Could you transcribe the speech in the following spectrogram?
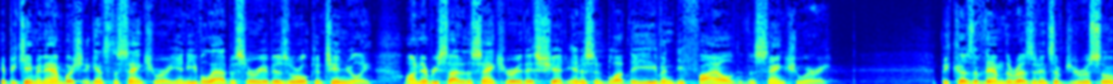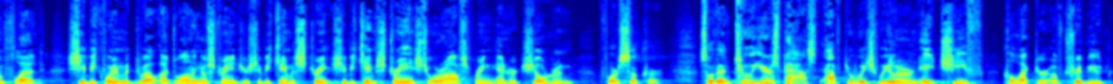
It became an ambush against the sanctuary, an evil adversary of Israel continually. On every side of the sanctuary, they shed innocent blood. They even defiled the sanctuary. Because of them, the residents of Jerusalem fled. She became a, dwell, a dwelling of strangers. She became, stra- she became strange to her offspring, and her children forsook her. So then, two years passed, after which we learned a chief collector of tribute,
